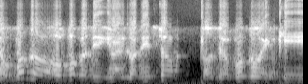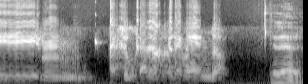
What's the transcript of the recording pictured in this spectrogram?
un poco, un poco tiene que ver con eso. Otro poco es que mm, hace un calor tremendo. Claro.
